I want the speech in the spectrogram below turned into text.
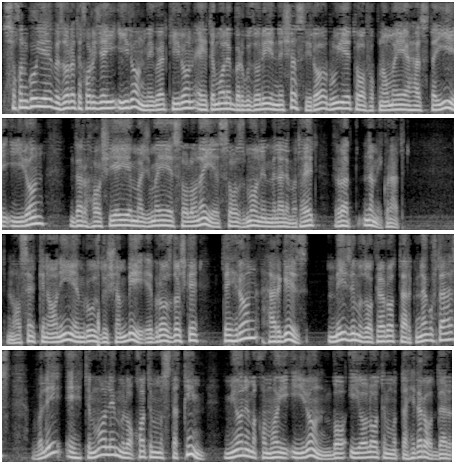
سخنگوی وزارت خارجه ایران می‌گوید که ایران احتمال برگزاری نشستی را روی توافقنامه هسته‌ای ایران در حاشیه مجمع سالانه سازمان ملل متحد رد نمی کند. ناصر کنانی امروز دوشنبه ابراز داشت که تهران هرگز میز مذاکره را ترک نگفته است ولی احتمال ملاقات مستقیم میان مقام های ایران با ایالات متحده را در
